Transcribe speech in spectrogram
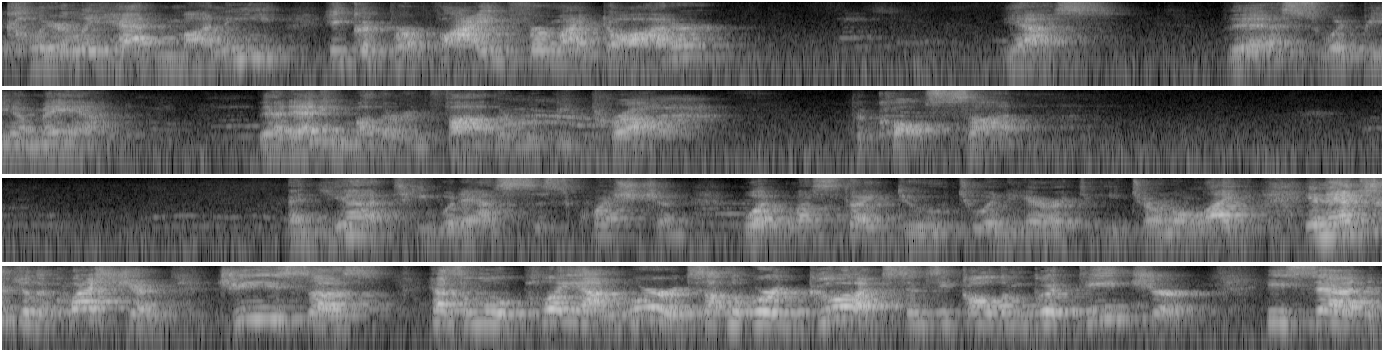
clearly had money. He could provide for my daughter. Yes, this would be a man that any mother and father would be proud to call son. And yet, he would ask this question What must I do to inherit eternal life? In answer to the question, Jesus has a little play on words on the word good, since he called him good teacher. He said,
